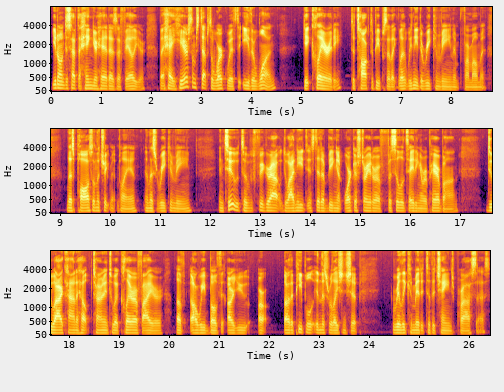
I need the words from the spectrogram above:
you don't just have to hang your head as a failure. But hey, here are some steps to work with to either one, get clarity, to talk to people, say like, we need to reconvene for a moment. Let's pause on the treatment plan and let's reconvene. And two, to figure out, do I need instead of being an orchestrator of facilitating a repair bond, do I kind of help turn into a clarifier of are we both are you are are the people in this relationship really committed to the change process?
